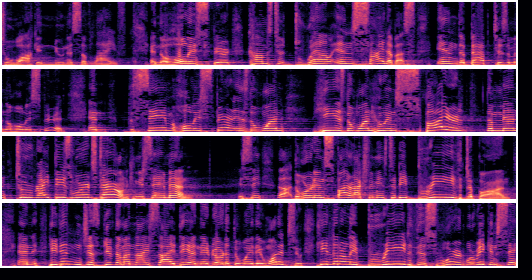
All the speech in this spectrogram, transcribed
to walk in newness of life. And the Holy Spirit comes to dwell inside of us in the baptism in the Holy Spirit. And the same Holy Spirit is the one he is the one who inspired the men to write these words down. Can you say amen? You see, uh, the word inspire actually means to be breathed upon. And he didn't just give them a nice idea and they wrote it the way they wanted to. He literally breathed this word where we can say,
